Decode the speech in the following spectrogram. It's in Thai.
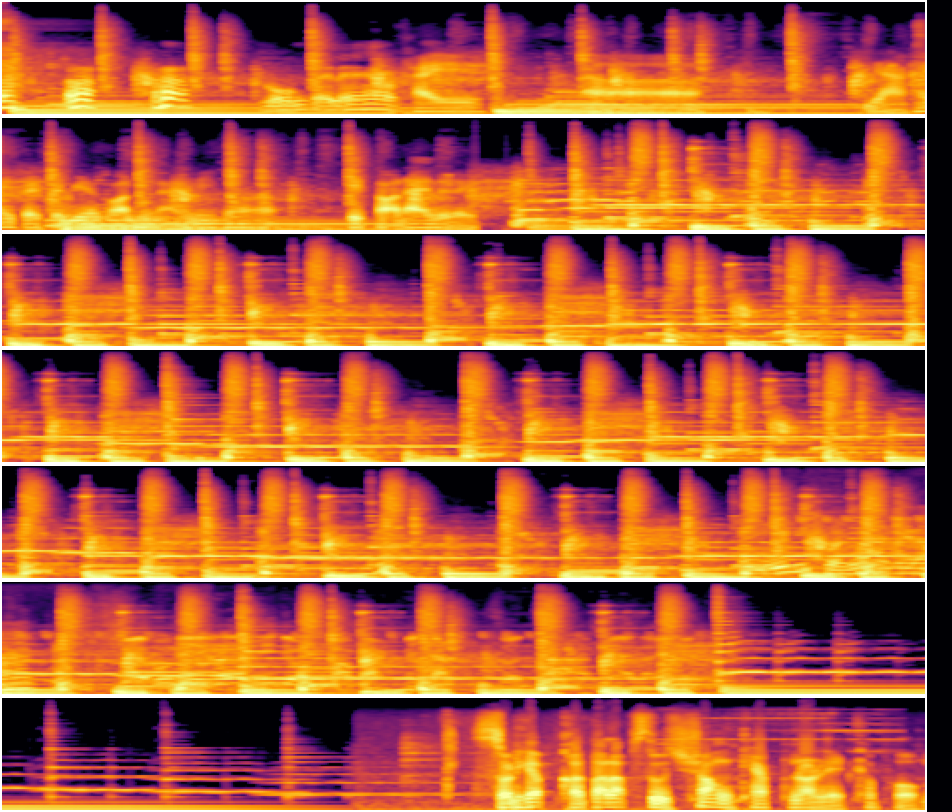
Ah, ah, ah. ลงไปแล้วใครออยากให้ไปเป็นวิทยากรที่ไหนนี่ก็ติดต่อได้เลย วัสดีครับ ขอต้อนรับสู่ช่อง Cap Knowledge ครับผม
